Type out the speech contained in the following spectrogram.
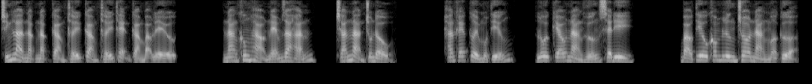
Chính là nặc nặc cảm thấy cảm thấy thẹn cảm bạo lều. Nàng không hảo ném ra hắn, chán nản chôn đầu. Hắn khép cười một tiếng, lôi kéo nàng hướng xe đi. Bảo tiêu không lưng cho nàng mở cửa,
